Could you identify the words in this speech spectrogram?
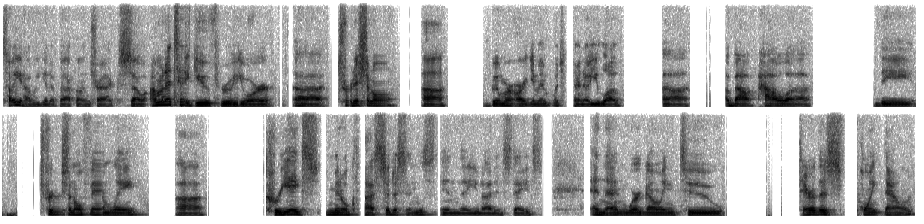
tell you how we get it back on track. So I'm going to take you through your uh, traditional uh, boomer argument, which I know you love, uh, about how uh, the traditional family uh, creates middle class citizens in the United States. And then we're going to tear this point down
